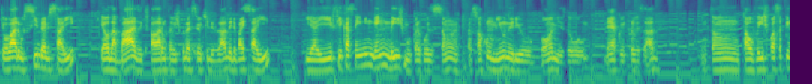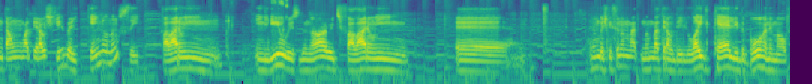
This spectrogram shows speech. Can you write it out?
que o Laruci deve sair, que é o da base, que falaram que talvez pudesse ser utilizado, ele vai sair. E aí fica sem ninguém mesmo para a posição, né? Tá só com o Milner e o Gomes, ou Neco improvisado. Então talvez possa pintar um lateral esquerdo aí. Quem eu não sei. Falaram em, em Lewis do Norwich, falaram em. É... Caramba, esqueci o nome, nome lateral dele. Lloyd Kelly do Bournemouth.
